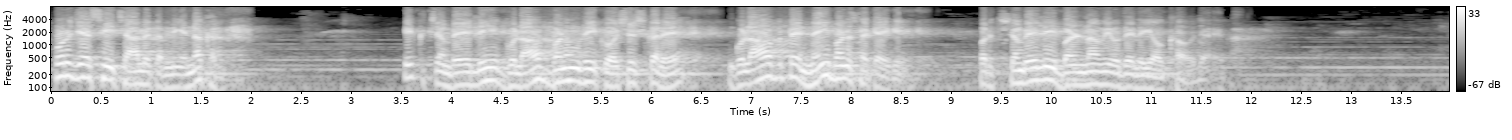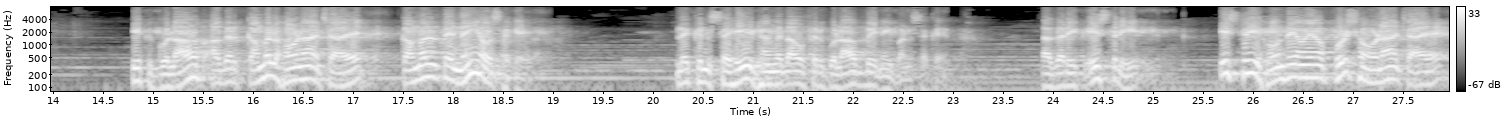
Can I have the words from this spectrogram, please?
हैं पुरुष जैसी चाल करनी है नखर एक चंबेली गुलाब बनने की कोशिश करे गुलाब ते नहीं बन सकेगी पर चंबेली बनना भी ਉਹਦੇ ਲਈ ਔਖਾ ਹੋ ਜਾਏਗਾ ਇੱਕ ਗੁਲਾਬ ਅਗਰ ਕਮਲ ਹੋਣਾ ਚਾਹੇ ਕਮਲ ਤੇ ਨਹੀਂ ਹੋ ਸਕੇਗਾ लेकिन सही ढंग ਦਾ ਉਹ ਫਿਰ ਗੁਲਾਬ ਵੀ ਨਹੀਂ ਬਣ ਸਕੇਗਾ ਅਗਰ ਇੱਕ ਇਸਤਰੀ ਇਸਤਰੀ ਹੁੰਦੇ ਹੋਇਆ ਪੁਰਸ਼ ਹੋਣਾ ਚਾਹੇ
